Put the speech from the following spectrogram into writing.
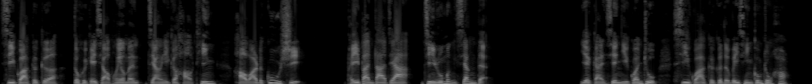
西瓜哥哥都会给小朋友们讲一个好听、好玩的故事，陪伴大家进入梦乡的。也感谢你关注西瓜哥哥的微信公众号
